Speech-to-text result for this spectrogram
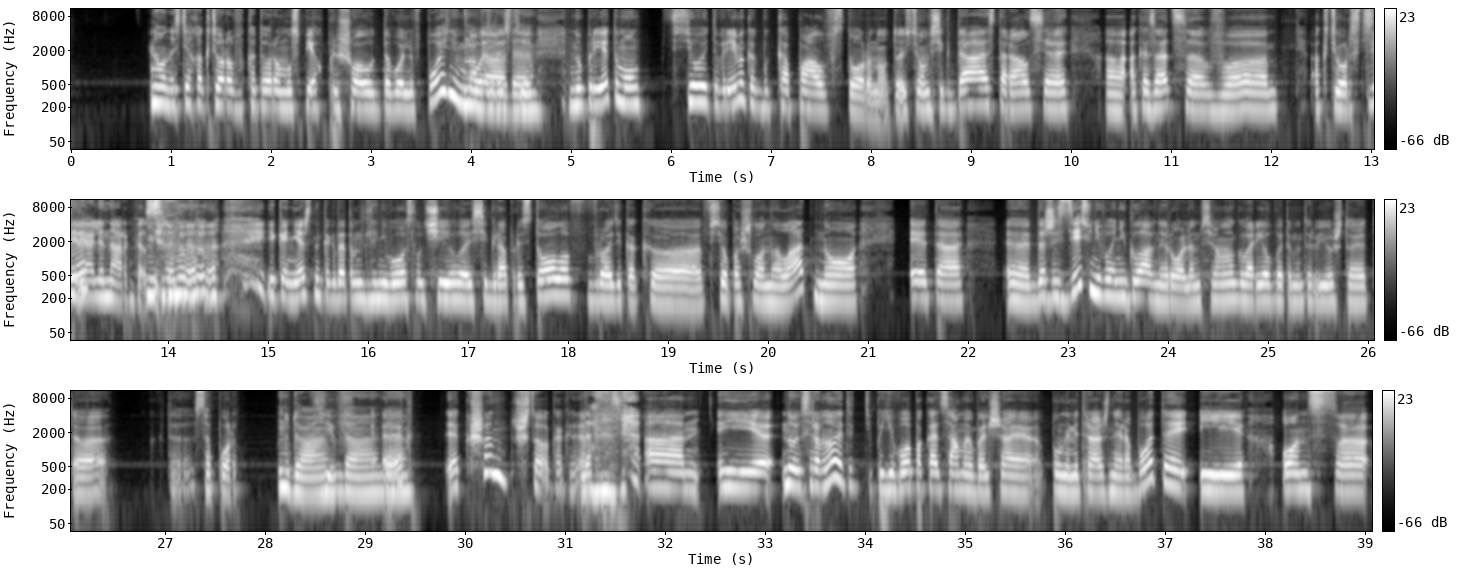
ну, он из тех актеров, которым успех пришел довольно в позднем ну, возрасте, да, да. но при этом он все это время как бы копал в сторону. То есть он всегда старался э, оказаться в актерстве. В сериале «Наркос». И, конечно, когда там для него случилась «Игра престолов», вроде как э, все пошло на лад, но это... Э, даже здесь у него не главная роль. Он все равно говорил в этом интервью, что это как-то саппорт. Ну да, да, да экшен, что, как это? Да. А, и, ну, все равно это, типа, его пока самая большая полнометражная работа, и он с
